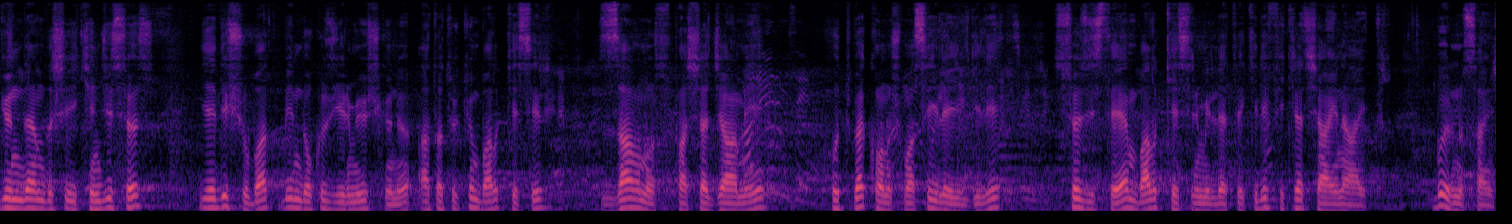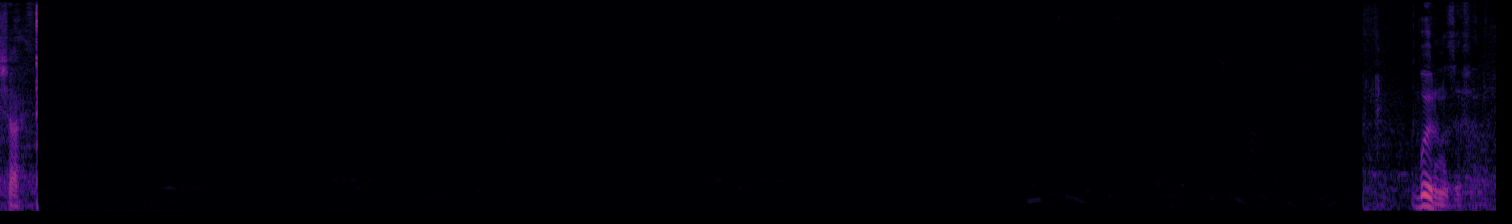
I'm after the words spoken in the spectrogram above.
Gündem dışı ikinci söz 7 Şubat 1923 günü Atatürk'ün Balıkesir Zağnos Paşa Camii hutbe konuşması ile ilgili söz isteyen Balıkesir Milletvekili Fikret Şahin'e aittir. Buyurunuz Sayın Şahin. Buyurunuz efendim.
